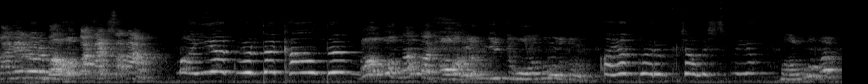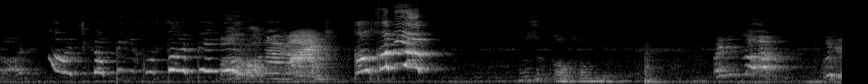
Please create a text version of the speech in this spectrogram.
Lan en öyle balkondan kaçsana. Manyak burada kaldım. Balkondan kaç. Aklım gitti kolumu vurdu. Ayaklarım çalışmıyor. Balkona kaç. Aç kapıyı kurtar beni. Balkona kaç. Kalkamıyorum. Nasıl kalkamıyorum? Hadi git lan. Hadi.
